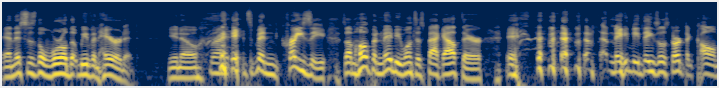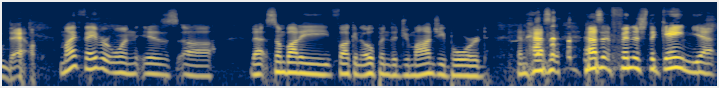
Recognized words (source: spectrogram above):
and this is the world that we've inherited. You know, Right. it's been crazy. So I'm hoping maybe once it's back out there, that maybe things will start to calm down. My favorite one is uh, that somebody fucking opened the Jumanji board and hasn't hasn't finished the game yet.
